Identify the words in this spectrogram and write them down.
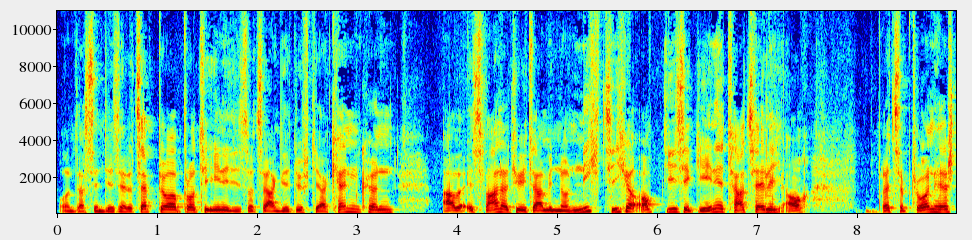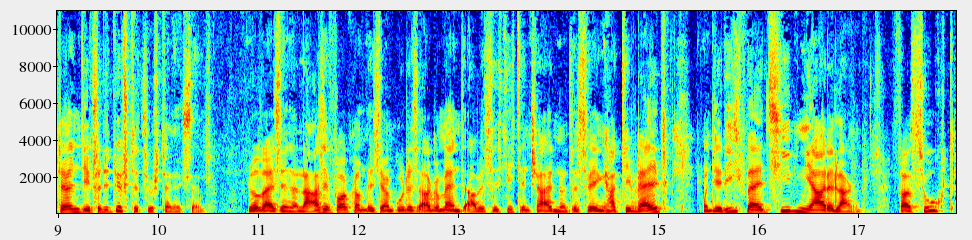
und das sind diese Rezeptorproteine, die sozusagen die Düfte erkennen können. Aber es war natürlich damit noch nicht sicher, ob diese Gene tatsächlich auch Rezeptoren herstellen, die für die Düfte zuständig sind. Nur weil es in der Nase vorkommt, ist ja ein gutes Argument, aber es ist nicht entscheidend. Und deswegen hat die Welt und die Riechwelt sieben Jahre lang versucht,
